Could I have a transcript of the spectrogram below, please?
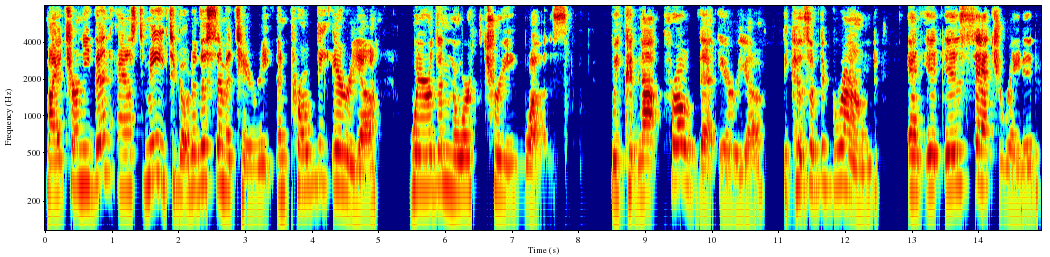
My attorney then asked me to go to the cemetery and probe the area where the north tree was. We could not probe that area because of the ground and it is saturated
